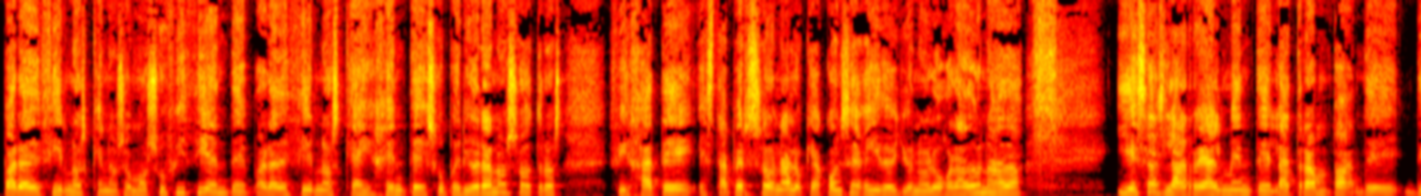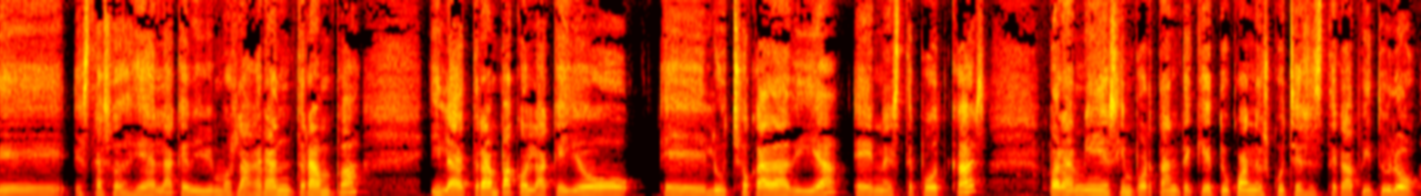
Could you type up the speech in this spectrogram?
para decirnos que no somos suficiente, para decirnos que hay gente superior a nosotros, fíjate, esta persona lo que ha conseguido, yo no he logrado nada, y esa es la realmente la trampa de, esta sociedad en la que vivimos, la gran trampa y la trampa con la que yo eh, lucho cada día en este podcast. Para mí es importante que tú cuando escuches este capítulo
